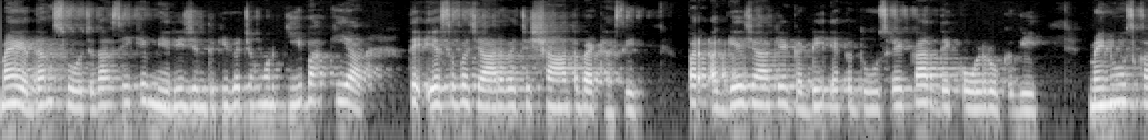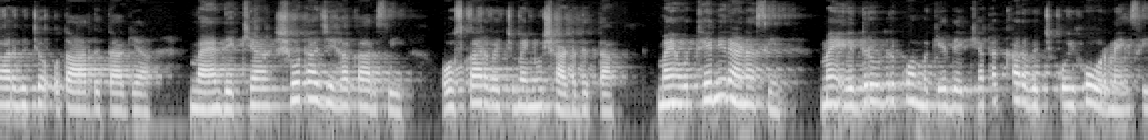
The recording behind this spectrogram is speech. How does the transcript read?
ਮੈਂ ਇਦਾਂ ਸੋਚਦਾ ਸੀ ਕਿ ਮੇਰੀ ਜ਼ਿੰਦਗੀ ਵਿੱਚ ਹੁਣ ਕੀ ਬਾਕੀ ਆ ਤੇ ਇਸ ਬਾਜ਼ਾਰ ਵਿੱਚ ਸ਼ਾਂਤ ਬੈਠਾ ਸੀ। ਪਰ ਅੱਗੇ ਜਾ ਕੇ ਗੱਡੀ ਇੱਕ ਦੂਸਰੇ ਘਰ ਦੇ ਕੋਲ ਰੁਕ ਗਈ। ਮੈਨੂੰ ਉਸ ਕਾਰ ਵਿੱਚ ਉਤਾਰ ਦਿੱਤਾ ਗਿਆ। ਮੈਂ ਦੇਖਿਆ ਛੋਟਾ ਜਿਹਾ ਘਰ ਸੀ। ਉਸ ਘਰ ਵਿੱਚ ਮੈਨੂੰ ਛੱਡ ਦਿੱਤਾ। ਮੈਂ ਉੱਥੇ ਨਹੀਂ ਰਹਿਣਾ ਸੀ। ਮੈਂ ਇੱਧਰ ਉੱਧਰ ਘੁੰਮ ਕੇ ਦੇਖਿਆ ਤਾਂ ਘਰ ਵਿੱਚ ਕੋਈ ਹੋਰ ਨਹੀਂ ਸੀ।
